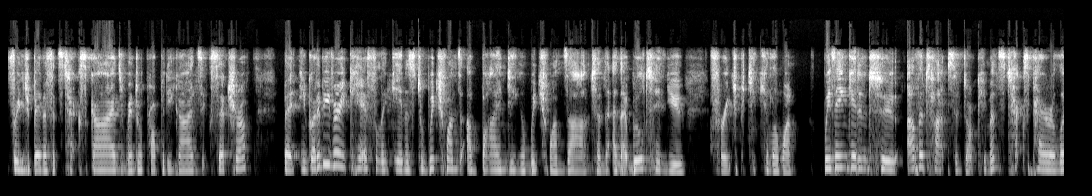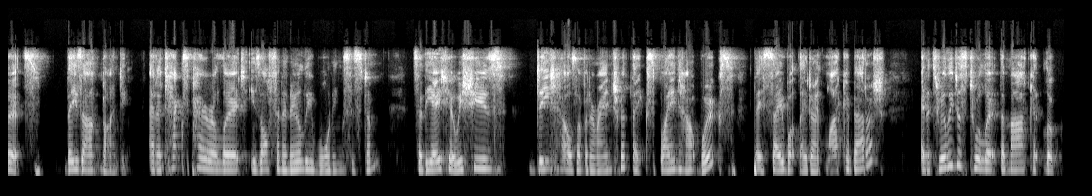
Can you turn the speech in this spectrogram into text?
Fringe Benefits Tax Guides, Rental Property Guides, etc. But you've got to be very careful again as to which ones are binding and which ones aren't, and, and that will tell you for each particular one. We then get into other types of documents, taxpayer alerts. These aren't binding. And a taxpayer alert is often an early warning system. So the ATO issues details of an arrangement, they explain how it works, they say what they don't like about it, And it's really just to alert the market look,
